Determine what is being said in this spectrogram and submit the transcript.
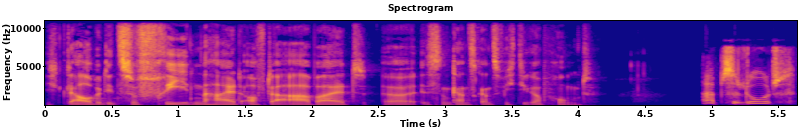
ich glaube, die Zufriedenheit auf der Arbeit äh, ist ein ganz, ganz wichtiger Punkt. Absolut.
